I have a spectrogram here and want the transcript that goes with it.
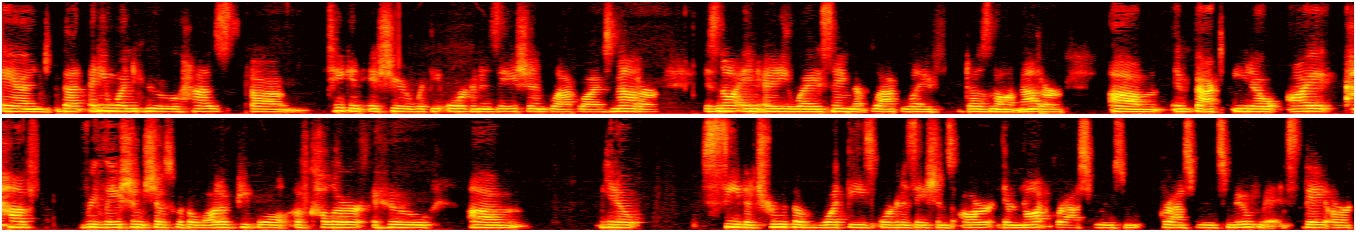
and that anyone who has um, taken issue with the organization Black Lives Matter is not in any way saying that Black life does not matter. Um, in fact, you know, I have relationships with a lot of people of color who, um, you know, see the truth of what these organizations are. They're not grassroots grassroots movements. They are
